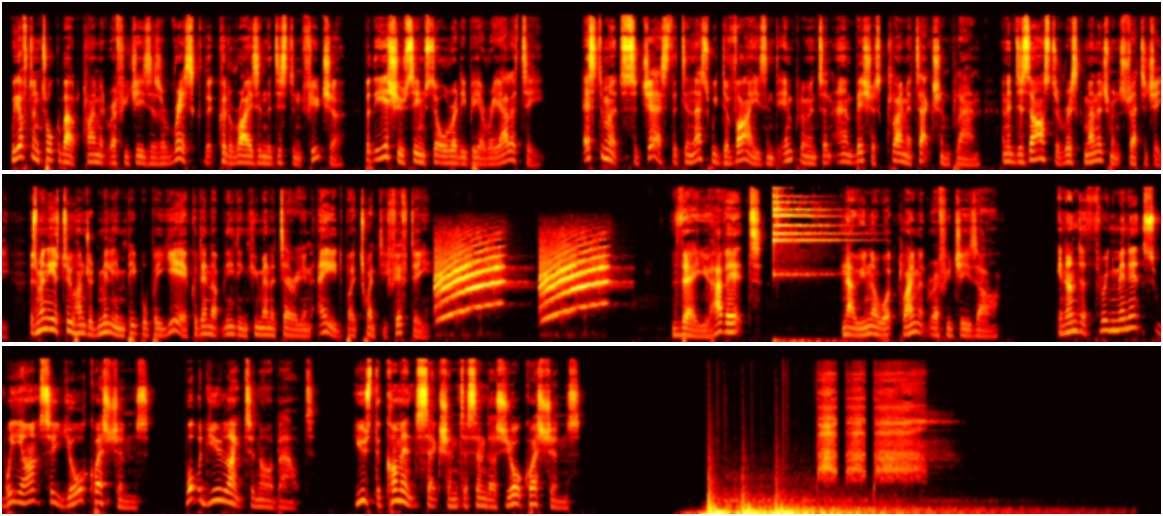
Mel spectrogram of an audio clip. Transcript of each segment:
We often talk about climate refugees as a risk that could arise in the distant future, but the issue seems to already be a reality. Estimates suggest that unless we devise and implement an ambitious climate action plan and a disaster risk management strategy, as many as 200 million people per year could end up needing humanitarian aid by 2050. There you have it. Now you know what climate refugees are. In under three minutes, we answer your questions. What would you like to know about? Use the comments section to send us your questions.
